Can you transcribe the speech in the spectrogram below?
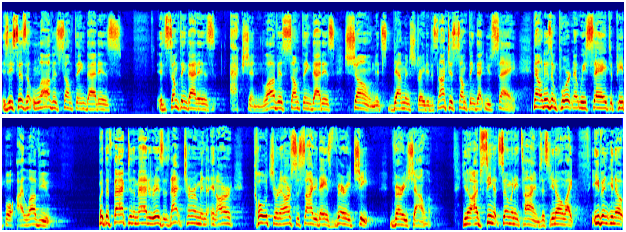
is he says that love is something that is, is something that is action. Love is something that is shown. It's demonstrated. It's not just something that you say. Now, it is important that we say to people, I love you. But the fact of the matter is, is that term in, in our culture and in our society today is very cheap, very shallow. You know, I've seen it so many times. It's, you know, like even, you know,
